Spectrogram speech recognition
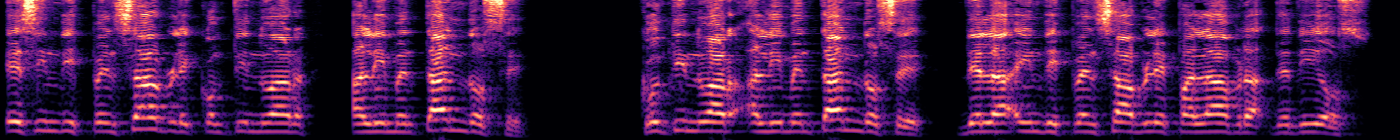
es indispensable continuar alimentándose continuar alimentándose de la indispensable palabra de Dios.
